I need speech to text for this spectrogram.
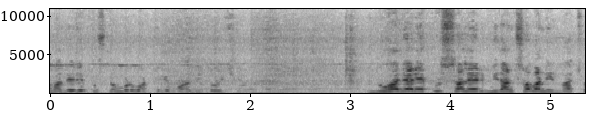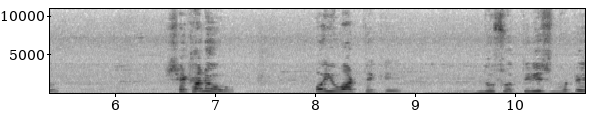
আমাদের একুশ নম্বর ওয়ার্ড থেকে পরাজিত হয়েছিল। দু সালের বিধানসভা নির্বাচন, সেখানেও ওই ওয়ার্ড থেকে দুশো ভোটে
